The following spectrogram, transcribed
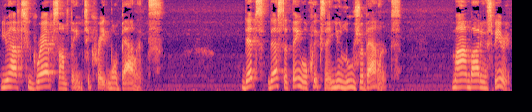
you have to grab something to create more balance. That's that's the thing with quicksand. You lose your balance. Mind, body, and spirit,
